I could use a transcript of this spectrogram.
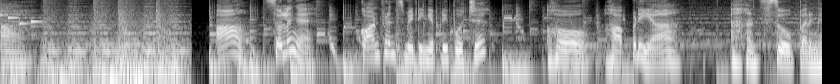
ஆ. ஆ சொல்லுங்க. கான்ஃபரன்ஸ் மீட்டிங் எப்படி போச்சு? ஓ அப்படியா? சூப்பருங்க.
